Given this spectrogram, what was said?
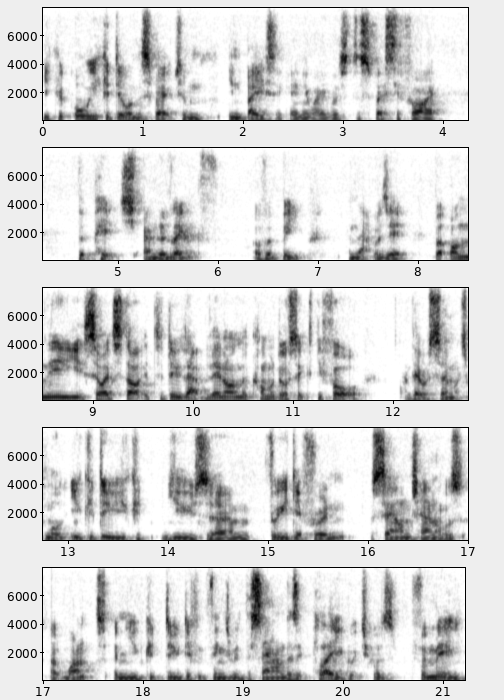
you could all you could do on the Spectrum in basic anyway was to specify the pitch and the length of a beep, and that was it. But on the so I'd started to do that, but then on the Commodore 64, there was so much more that you could do. You could use um, three different sound channels at once, and you could do different things with the sound as it played, which was for me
